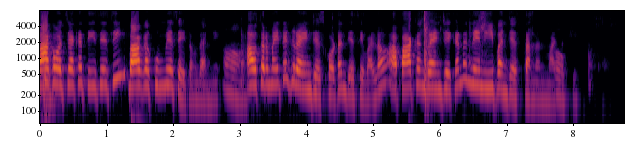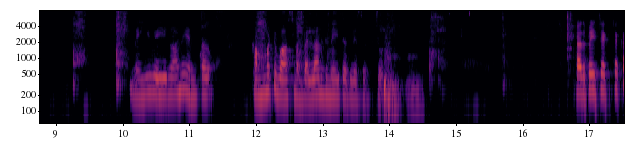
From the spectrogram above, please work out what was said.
పాకం వచ్చాక తీసేసి బాగా కుమ్మేసేయటం దాన్ని. అవసరమైతే గ్రైండ్ చేసుకోవటం చేసేవాళ్ళం. ఆ పాకం గ్రైండ్ చేయకుండా నేను ఈ పని చేస్తాను అనమాట ఓకే. నెయ్యి వేయగానే ఎంత కమ్మటి వాసన బెల్లానికి నెయ్యి తగిలేసరికి చూడండి కదిపే చకచక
